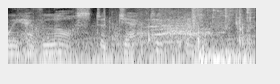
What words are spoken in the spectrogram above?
We have lost objective Duff.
